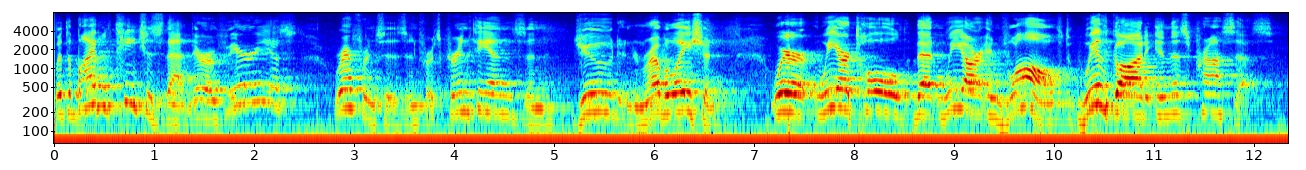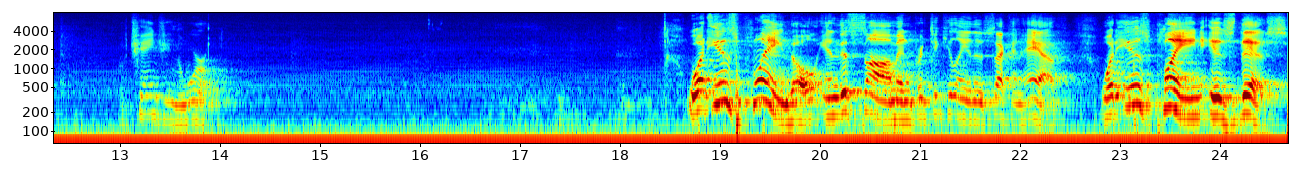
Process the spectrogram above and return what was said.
But the Bible teaches that. There are various references in 1 Corinthians and Jude and in Revelation, where we are told that we are involved with God in this process changing the world. What is plain, though, in this psalm, and particularly in the second half, what is plain is this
